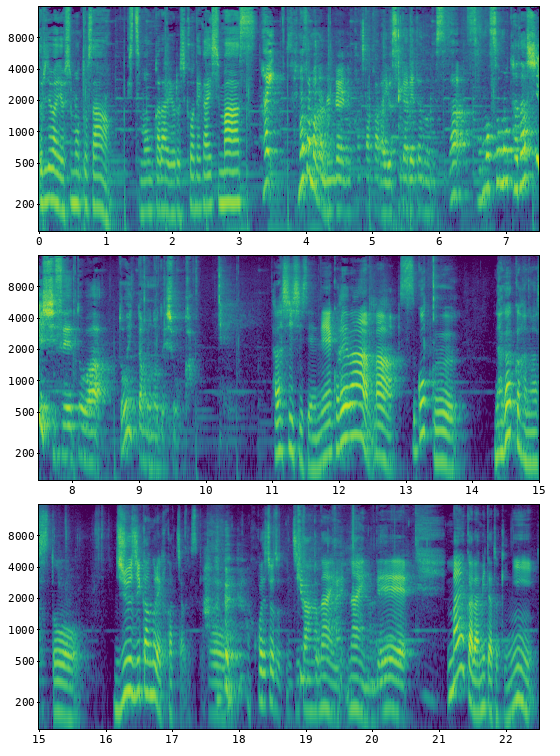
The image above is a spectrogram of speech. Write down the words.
それでは吉本さん質問からよろしくお願いします。はい、さまざまな年代の方から寄せられたのですが、そもそも正しい姿勢とはどういったものでしょうか？正しい姿勢ね。これは、まあ、すごく長く話すと、10時間ぐらいかかっちゃうんですけど、ここでちょっと時間がない、キュッと。ないので、前から見たときに、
